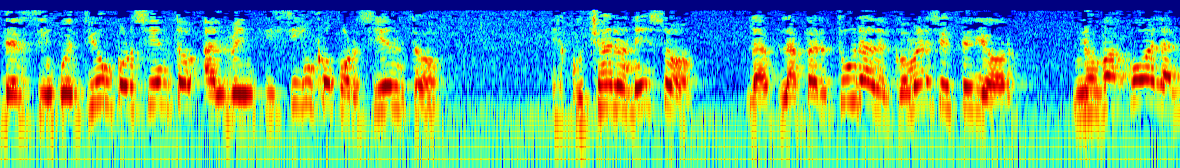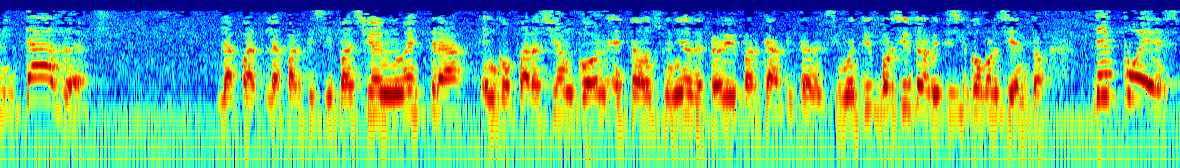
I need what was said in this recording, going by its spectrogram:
del 51% al 25%. ¿Escucharon eso? La, apertura del comercio exterior nos bajó a la mitad la, la, participación nuestra en comparación con Estados Unidos de PIB per cápita, del 51% al 25%. Después,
